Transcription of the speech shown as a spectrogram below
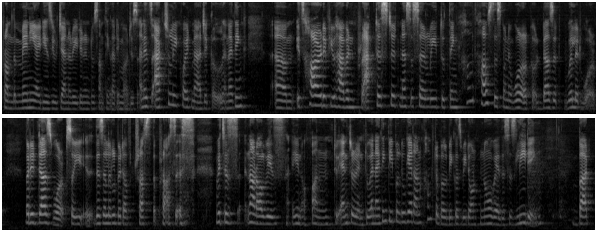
from the many ideas you've generated into something that emerges. And it's actually quite magical. And I think um, it's hard if you haven't practiced it necessarily to think, how, how's this going to work or does it, will it work? But it does work. So you, there's a little bit of trust the process which is not always you know fun to enter into and i think people do get uncomfortable because we don't know where this is leading but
